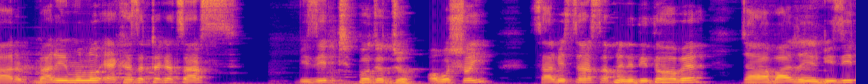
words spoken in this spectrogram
আর বাড়ির মূল্য এক হাজার টাকা চার্জ, ভিজিট প্রযোজ্য। অবশ্যই সার্ভিস চার্জ আপনাদের দিতে হবে। যারা বাড়ির ভিজিট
